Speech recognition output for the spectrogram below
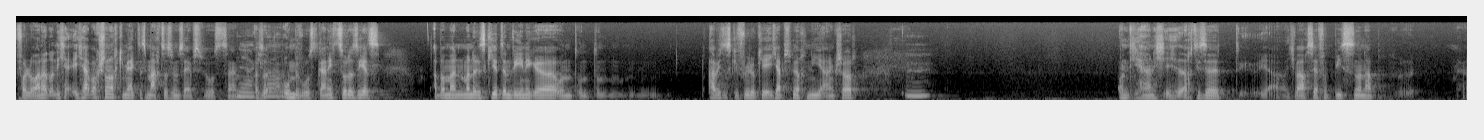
verloren hat. Und ich, ich habe auch schon noch gemerkt, das macht mit dem Selbstbewusstsein. Ja, also unbewusst, gar nicht so, dass ich jetzt, aber man, man riskiert dann weniger und, und, und habe ich das Gefühl, okay, ich habe es mir auch nie angeschaut. Mhm. Und ja, und ich, ich, auch diese, ja, ich war auch sehr verbissen und habe, ja.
